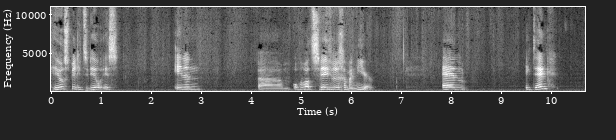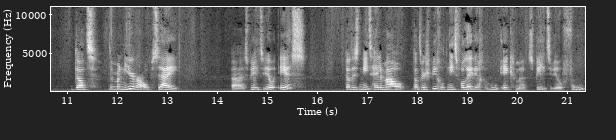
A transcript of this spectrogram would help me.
heel spiritueel is in een ehm, op een wat zweverige manier. En ik denk dat de manier waarop zij uh, spiritueel is, dat is niet helemaal, dat weerspiegelt niet volledig hoe ik me spiritueel voel.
